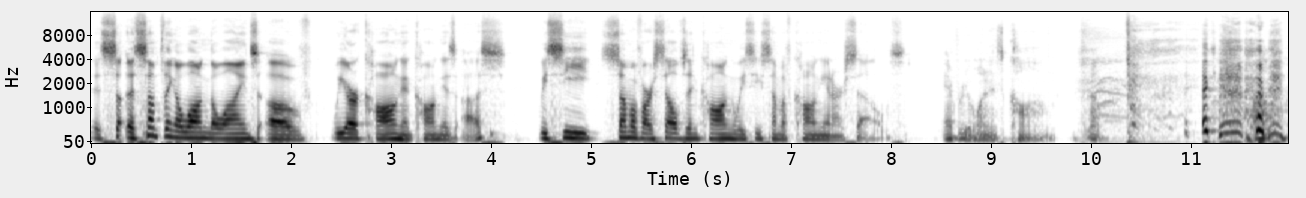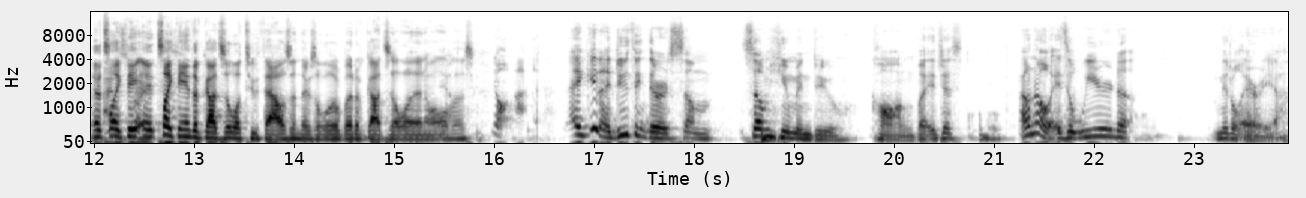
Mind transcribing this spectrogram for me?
is is something along the lines of "We are Kong, and Kong is us." We see some of ourselves in Kong, and we see some of Kong in ourselves. Everyone is Kong. No. it's like the it's like the end of Godzilla 2000. There's a little bit of Godzilla in all of us. No, I, again, I do think there is some some human do Kong, but it just I don't know. It's a weird uh, middle area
